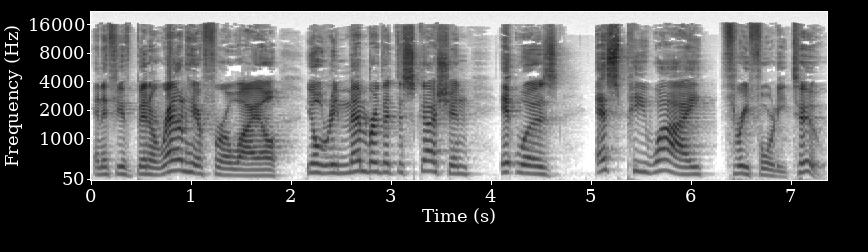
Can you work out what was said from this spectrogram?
And if you've been around here for a while, you'll remember the discussion. It was SPY 342.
